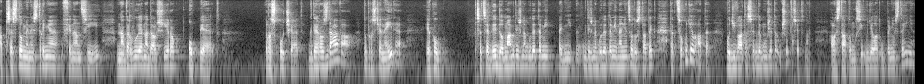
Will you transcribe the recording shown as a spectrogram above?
a přesto ministrině financí navrhuje na další rok opět rozpočet, kde rozdává. To prostě nejde. Jako Přece vy doma, když nebudete mít, pení, když nebudete mít na něco dostatek, tak co uděláte? Podíváte se, kde můžete ušetřit, ne? Ale stát to musí udělat úplně stejně.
